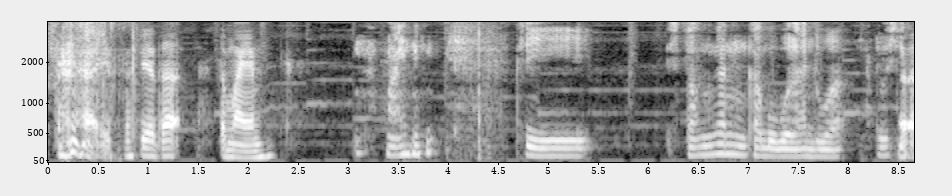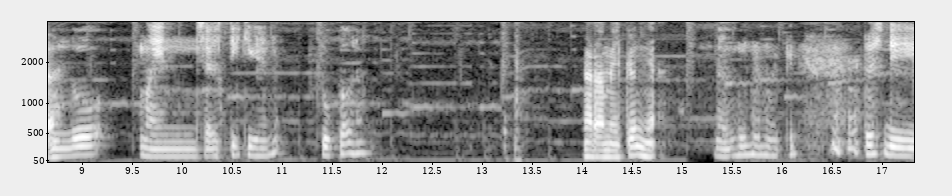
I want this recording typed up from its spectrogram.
Itu pasti ya tak temain Main si Stone kan kabobolan dua, terus si Heeh. Gundu main Celtic juga lupa orang. Ngaramekeun ya. Terus di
